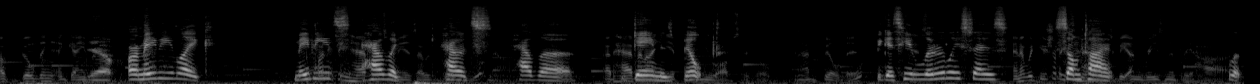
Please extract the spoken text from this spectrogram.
of building a game. Yeah. Or maybe like, maybe it's how happened like me as I was how it's how the game is idea for a new built. and I'd build it, because he test literally says and it would usually turn sometime- out to be unreasonably hard. Look.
